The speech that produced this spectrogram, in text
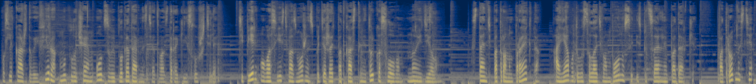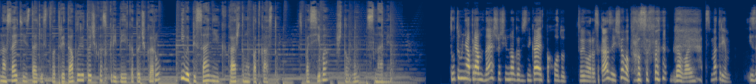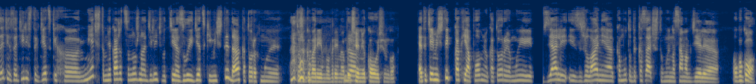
После каждого эфира мы получаем отзывы и благодарности от вас, дорогие слушатели. Теперь у вас есть возможность поддержать подкасты не только словом, но и делом. Станьте патроном проекта, а я буду высылать вам бонусы и специальные подарки. Подробности на сайте издательства www.skribeyka.ru и в описании к каждому подкасту. Спасибо, что вы с нами. Тут у меня прям, знаешь, очень много возникает по ходу твоего рассказа еще вопросов. Давай. Смотри, из этих задиристых детских э, мечт, мне кажется, нужно отделить вот те злые детские мечты, да, о которых мы тоже говорим во время обучения коучингу. Это те мечты, как я помню, которые мы взяли из желания кому-то доказать, что мы на самом деле ого-го,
